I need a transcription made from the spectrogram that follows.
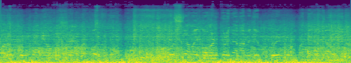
বলো পুরীটা আমি অবশ্যই একবার করতে পারি অবশ্যই আমাকে কমেন্ট করে জানাবে যে পুরী টুর করতে চাও কি না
